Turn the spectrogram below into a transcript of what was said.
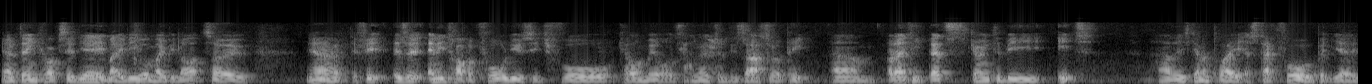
know, Dean Cox said, yeah, maybe or maybe not. So, you know, if it, is it any type of forward usage for Callum Mills, and that's a disaster of a. Um, I don't think that's going to be it. uh, he's going to play a stack forward. But yeah,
